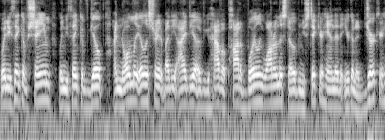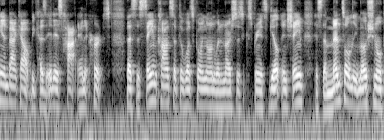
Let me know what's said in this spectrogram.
When you think of shame, when you think of guilt, I normally illustrate it by the idea of you have a pot of boiling water on the stove and you stick your hand in it, you're going to jerk your hand back out because it is hot and it hurts. That's the same concept of what's going on when a narcissist experiences guilt and shame. It's the mental and the emotional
